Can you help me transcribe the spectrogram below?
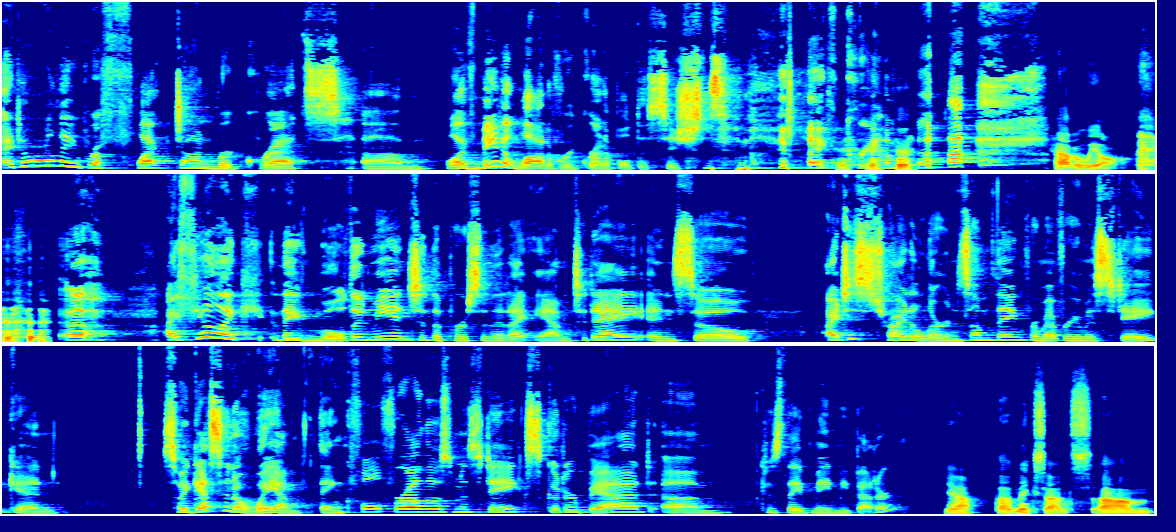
I don't really reflect on regrets. Um, well, I've made a lot of regrettable decisions in my life, Graham. Haven't we all? uh, I feel like they've molded me into the person that I am today, and so I just try to learn something from every mistake. And so I guess in a way, I'm thankful for all those mistakes, good or bad, because um, they've made me better. Yeah, that makes sense. Um,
